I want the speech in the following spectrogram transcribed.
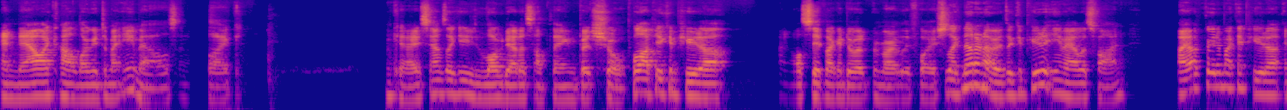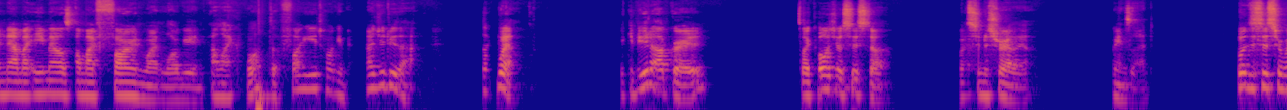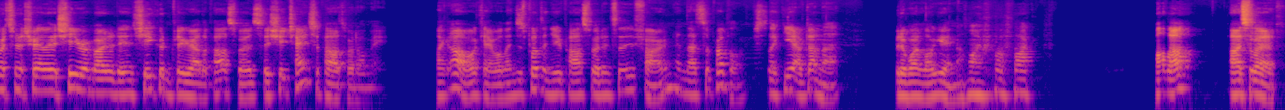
and now I can't log into my emails." And it's like, Okay, sounds like you logged out of something, but sure. Pull up your computer and I'll see if I can do it remotely for you. She's like, no, no, no, the computer email is fine. I upgraded my computer and now my emails on my phone won't log in. I'm like, what the fuck are you talking about? How'd you do that? Like, well, the computer upgraded. So I called your sister, Western Australia, Queensland. Called your sister in Western Australia. She remoted in. She couldn't figure out the password, so she changed the password on me. Like, oh, okay, well then just put the new password into the phone, and that's the problem. She's like, yeah, I've done that, but it won't log in. I'm like, what the fuck? Mother, I swear.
